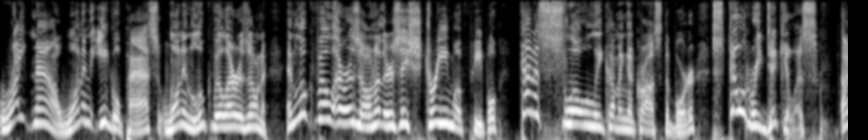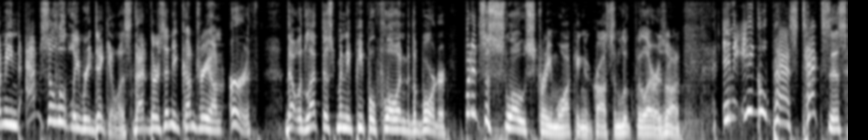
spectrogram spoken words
right now. One in Eagle Pass, one in Lukeville, Arizona. And Lukeville, Arizona, there's a stream of people kind of slowly coming across the border. Still ridiculous. I mean, absolutely ridiculous that there's any country on earth that would let this many people flow into the border. But it's a slow stream walking across in Lukeville, Arizona. In Eagle Pass, Texas,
